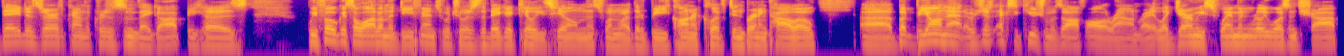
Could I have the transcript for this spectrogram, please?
they deserve kind of the criticism they got because we focus a lot on the defense, which was the big Achilles heel in this one, whether it be Connor Clifton, Brandon Carlo. Uh, but beyond that, it was just execution was off all around, right? Like Jeremy Swayman really wasn't sharp.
